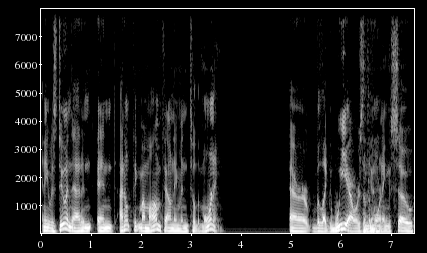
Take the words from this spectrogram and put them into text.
and he was doing that, and and I don't think my mom found him until the morning, or but like wee hours in the morning. So.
